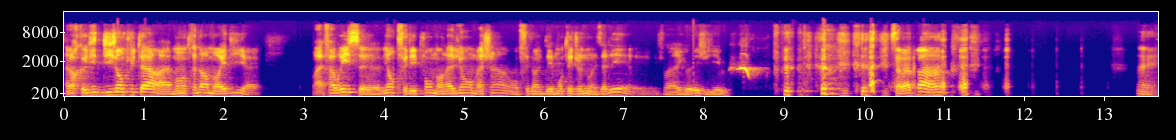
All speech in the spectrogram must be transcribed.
Alors que dix ans plus tard, euh, mon entraîneur m'aurait dit euh, ouais, Fabrice, euh, viens, on fait des pompes dans l'avion, machin, on fait des montées de genoux dans les allées. J'aurais rigolé, je lui ça va pas. Hein ouais,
